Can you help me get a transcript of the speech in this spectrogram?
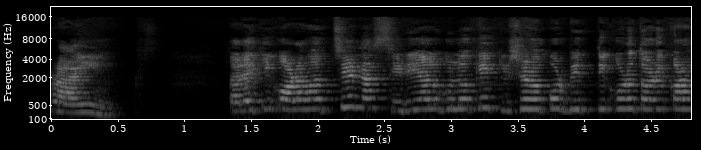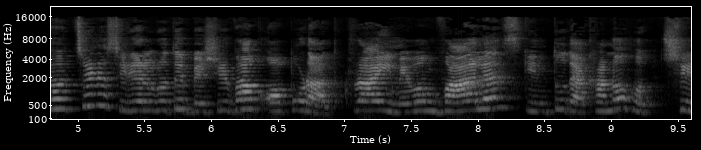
crime তাহলে কি করা হচ্ছে? না সিরিয়ালগুলোকে কিসের উপর ভিত্তি করে তৈরি করা হচ্ছে? না সিরিয়ালগুলোতে বেশিরভাগ অপরাধ, ক্রাইম এবং ভায়োলেন্স কিন্তু দেখানো হচ্ছে।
